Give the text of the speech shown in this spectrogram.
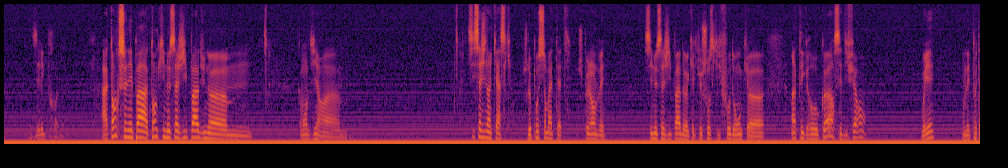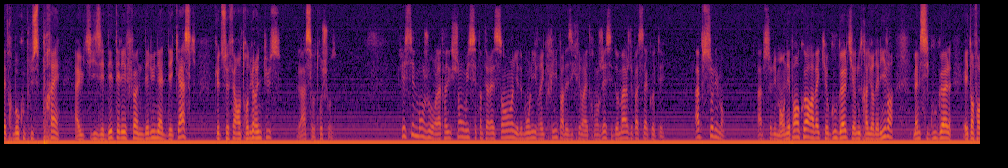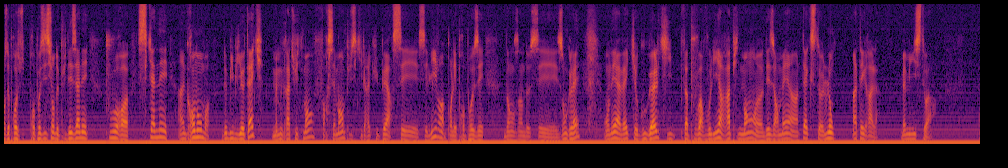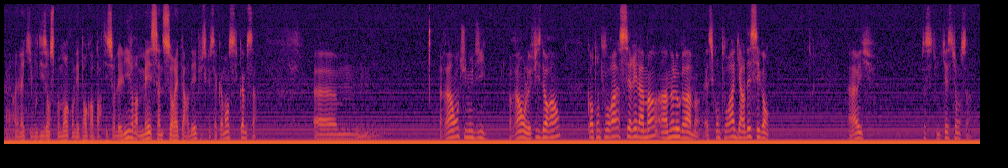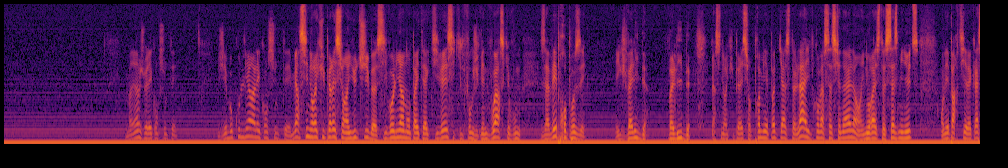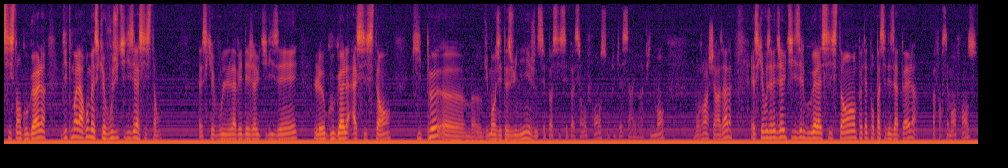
Des électrodes. Ah, tant que ce n'est pas, tant qu'il ne s'agit pas d'une, euh, comment dire, s'il s'agit d'un casque, je le pose sur ma tête, je peux l'enlever. S'il ne s'agit pas de quelque chose qu'il faut donc euh, intégrer au corps, c'est différent. Vous voyez? On est peut-être beaucoup plus prêt à utiliser des téléphones, des lunettes, des casques que de se faire introduire une puce. Là, c'est autre chose. Christine, bonjour. La traduction, oui, c'est intéressant. Il y a de bons livres écrits par des écrivains étrangers. C'est dommage de passer à côté. Absolument. Absolument. On n'est pas encore avec Google qui va nous traduire des livres, même si Google est en force de proposition depuis des années pour euh, scanner un grand nombre de bibliothèques, même gratuitement, forcément, puisqu'il récupère ces, livres pour les proposer dans un de ses onglets. On est avec Google qui va pouvoir vous lire rapidement euh, désormais un texte long, intégral, même une histoire. il y en a qui vous disent en ce moment qu'on n'est pas encore parti sur les livres, mais ça ne saurait tarder puisque ça commence comme ça. Euh, Raon, tu nous dis, Raon, le fils de Raon, quand on pourra serrer la main à un hologramme, est-ce qu'on pourra garder ses gants? Ah oui, ça c'est une question ça. Mariam, je vais les consulter. J'ai beaucoup de liens à les consulter. Merci de nous récupérer sur un YouTube. Si vos liens n'ont pas été activés, c'est qu'il faut que je vienne voir ce que vous avez proposé et que je valide valide. Merci de nous récupérer sur le premier podcast live conversationnel. Il nous reste 16 minutes. On est parti avec l'assistant Google. Dites-moi la room, est-ce que vous utilisez l'assistant? Est-ce que vous l'avez déjà utilisé? Le Google Assistant qui peut, euh, bah, du moins aux États-Unis, je ne sais pas si c'est passé en France, en tout cas ça arrive rapidement. Bonjour Sherazade. Est-ce que vous avez déjà utilisé le Google Assistant, peut-être pour passer des appels, pas forcément en France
